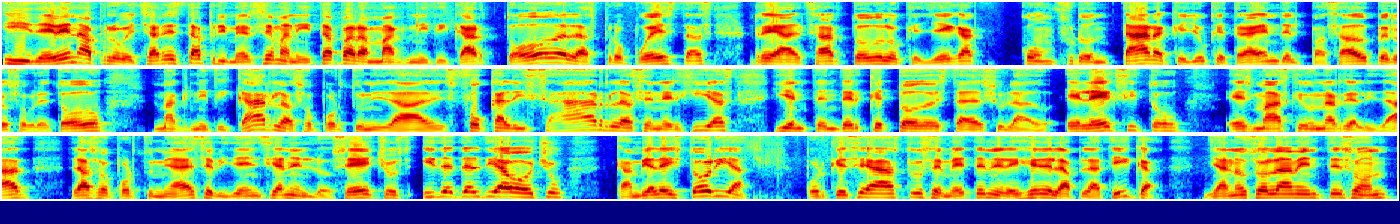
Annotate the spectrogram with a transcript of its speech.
y deben aprovechar esta primer semanita para magnificar todas las propuestas, realzar todo lo que llega confrontar aquello que traen del pasado, pero sobre todo magnificar las oportunidades, focalizar las energías y entender que todo está de su lado. El éxito es más que una realidad, las oportunidades se evidencian en los hechos y desde el día 8 cambia la historia, porque ese astro se mete en el eje de la platica. Ya no solamente son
